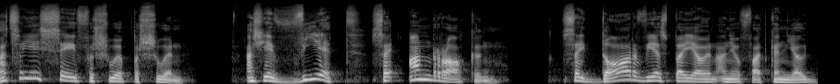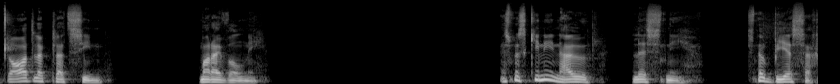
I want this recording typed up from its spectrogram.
Wat sou jy sê vir so 'n persoon as jy weet sy aanraking, sy daar wees by jou en aan jou vat kan jou dadelik laat sien maar hy wil nie. Is miskien nie nou lus nie. Is nou besig.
